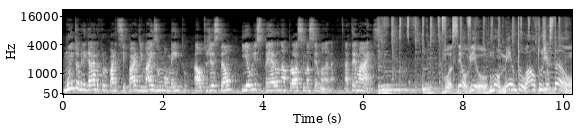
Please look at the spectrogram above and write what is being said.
Muito obrigado por participar de mais um Momento Autogestão e eu lhe espero na próxima semana. Até mais! Você ouviu Momento Autogestão.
